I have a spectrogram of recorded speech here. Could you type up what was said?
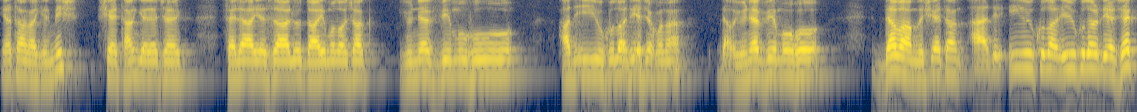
Yatağına girmiş, şeytan gelecek. Fela yezalu daim olacak. Yunevvimuhu. Hadi iyi uykular diyecek ona. Yunevvimuhu. Devamlı şeytan hadi iyi uykular, iyi uykular diyecek.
